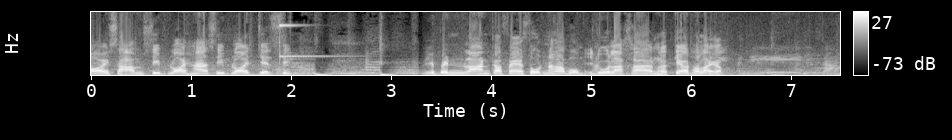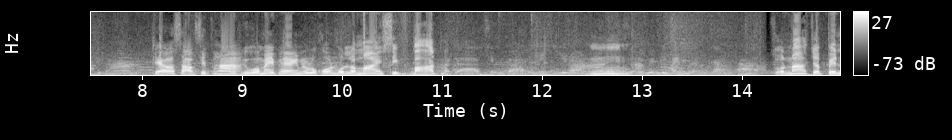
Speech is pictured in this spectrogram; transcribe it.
ร้อยสามสิบร้อยห้าสิบร้อยเจ็ดสิบ นี่เป็นร้านกาแฟสดนะครับผมดูราคานะครับแก้วเท่าไหร่ครับ อันนี้สามสิบห้าแก้วละ35 ถือว่าไม่แพงนะทุกคนผลไม้ 10 บาท ธรรมดาสิบบาทนี่ยี่สิบอืม ไม่ไม่เหมือนกันค่ะส่วนมากจะเป็น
